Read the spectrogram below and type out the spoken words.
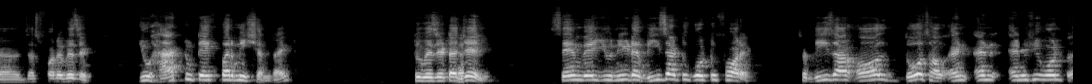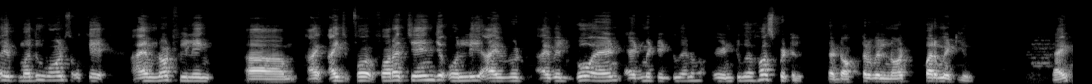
uh, just for a visit you have to take permission right to visit a jail. Same way, you need a visa to go to foreign. So these are all those how and and and if you want, to, if Madhu wants, okay, I am not feeling. Um, I, I for for a change only I would I will go and admit into an into a hospital. The doctor will not permit you, right?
